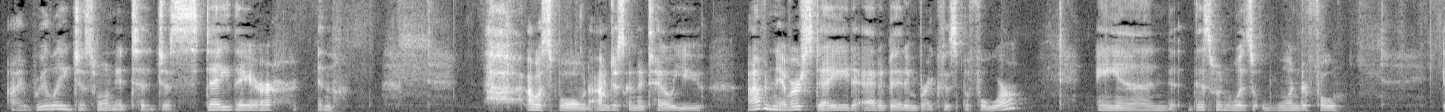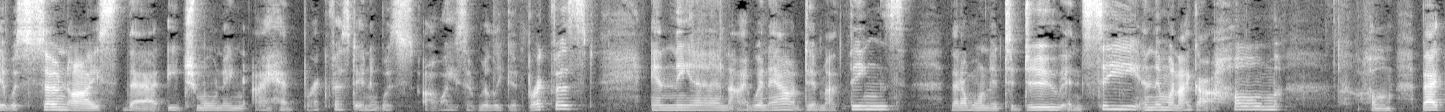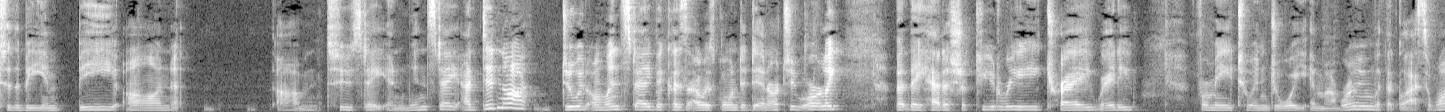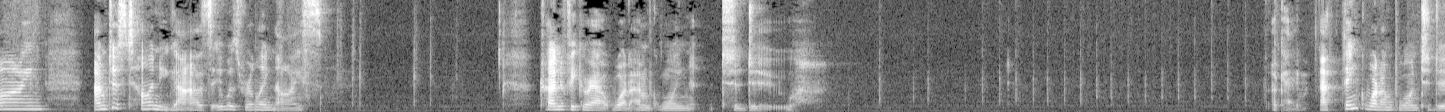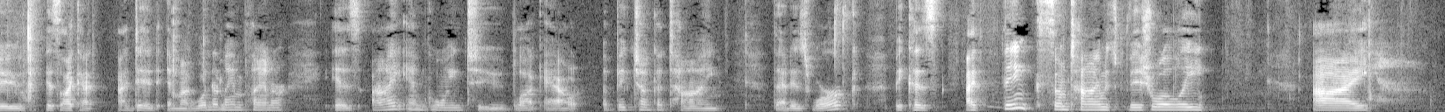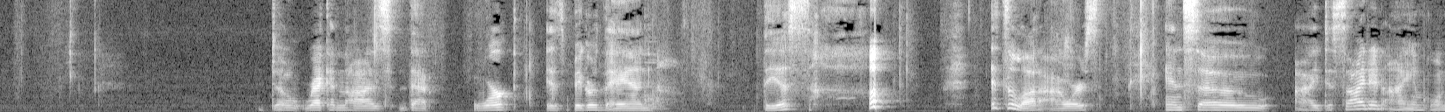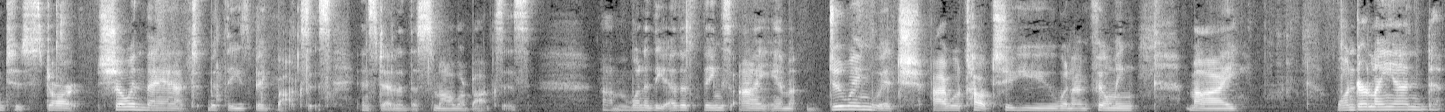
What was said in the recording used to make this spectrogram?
I really just wanted to just stay there and I was spoiled. I'm just going to tell you. I've never stayed at a bed and breakfast before and this one was wonderful. It was so nice that each morning I had breakfast and it was always a really good breakfast and then I went out, did my things that I wanted to do and see. And then when I got home, home back to the B&B on um, Tuesday and Wednesday. I did not do it on Wednesday because I was going to dinner too early, but they had a charcuterie tray ready for me to enjoy in my room with a glass of wine. I'm just telling you guys, it was really nice. trying to figure out what I'm going to do. Okay, I think what I'm going to do is like I, I did in my Wonderland planner is I am going to block out a big chunk of time that is work because I think sometimes visually I don't recognize that work is bigger than this. it's a lot of hours. And so I decided I am going to start showing that with these big boxes instead of the smaller boxes. Um, one of the other things I am doing, which I will talk to you when I'm filming my Wonderland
